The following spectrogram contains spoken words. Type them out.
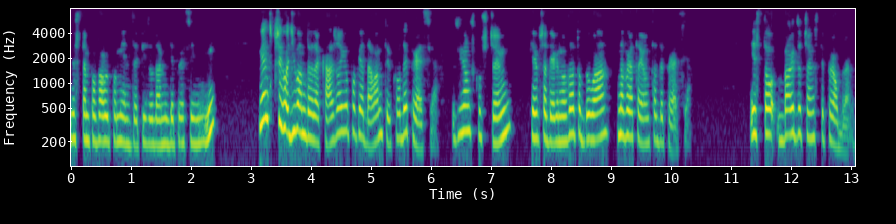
występowały pomiędzy epizodami depresyjnymi. Więc przychodziłam do lekarza i opowiadałam tylko o depresjach. W związku z czym pierwsza diagnoza to była nawracająca depresja. Jest to bardzo częsty problem,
